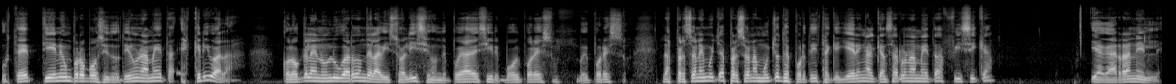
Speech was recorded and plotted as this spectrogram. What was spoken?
Usted tiene un propósito, tiene una meta, escríbala. Colóquela en un lugar donde la visualice, donde pueda decir, voy por eso, voy por eso. Las personas, hay muchas personas, muchos deportistas que quieren alcanzar una meta física y agarran el,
